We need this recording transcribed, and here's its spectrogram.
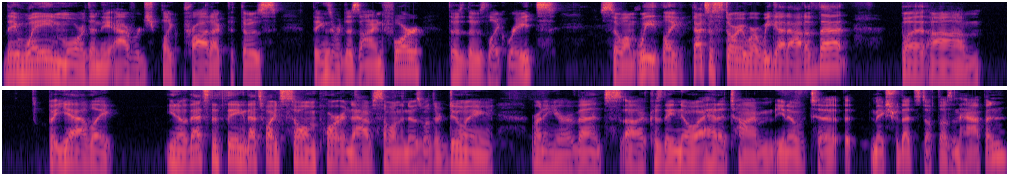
they weigh more than the average like product that those things were designed for those those like rates. So um we like that's a story where we got out of that, but um but yeah like you know that's the thing that's why it's so important to have someone that knows what they're doing running your events because uh, they know ahead of time you know to make sure that stuff doesn't happen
